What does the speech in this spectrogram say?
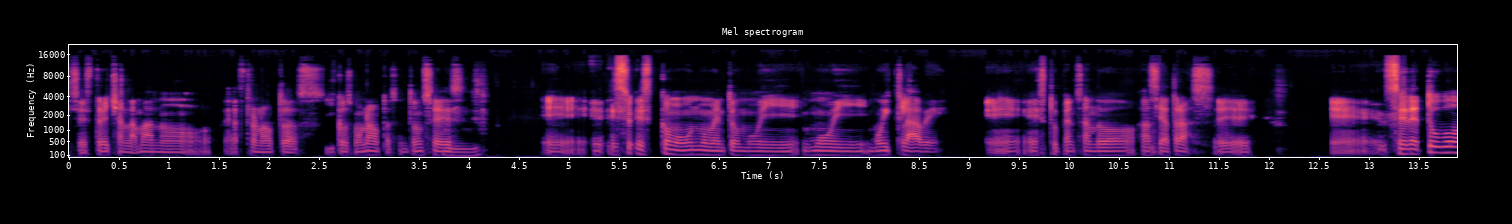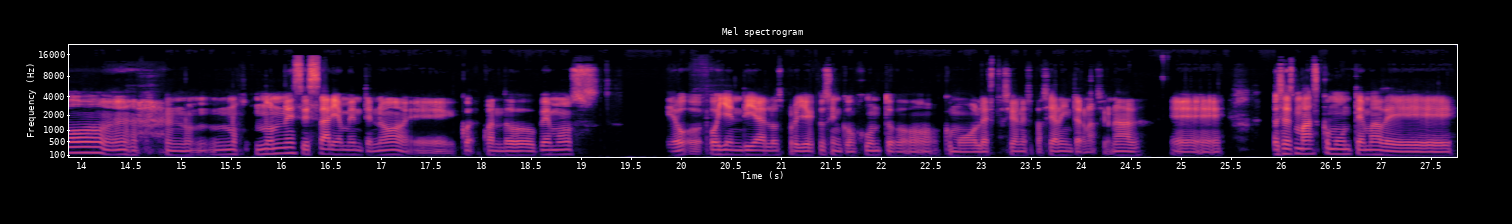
se estrechan la mano astronautas y cosmonautas. Entonces, mm. eh, es, como un momento muy, muy, muy clave eh, esto pensando hacia atrás. se detuvo, no, no, necesariamente, ¿no? cuando vemos hoy en día los proyectos en conjunto, como la Estación Espacial Internacional, eh, pues es más como un tema de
